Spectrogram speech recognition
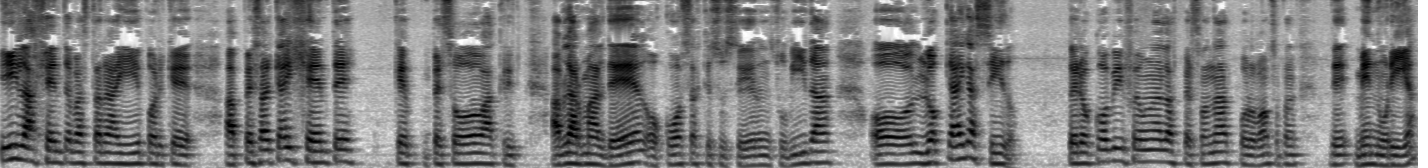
Y la gente va a estar ahí porque a pesar que hay gente que empezó a hablar mal de él o cosas que sucedieron en su vida o lo que haya sido, pero Kobe fue una de las personas, por vamos a poner, de minoría.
